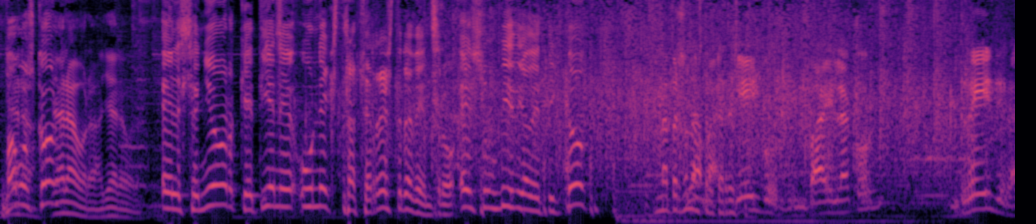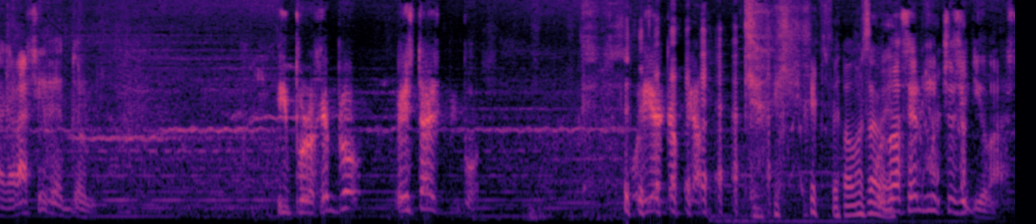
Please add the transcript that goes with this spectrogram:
Vamos con Ya era hora, ya era hora. el señor que tiene un extraterrestre dentro. Es un vídeo de TikTok. Una persona llama extraterrestre. Baila con Rey de la Galaxia de Andrón. Y por ejemplo, esta es mi voz. Podría cambiar. Vamos a Puedo ver. hacer muchos idiomas.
